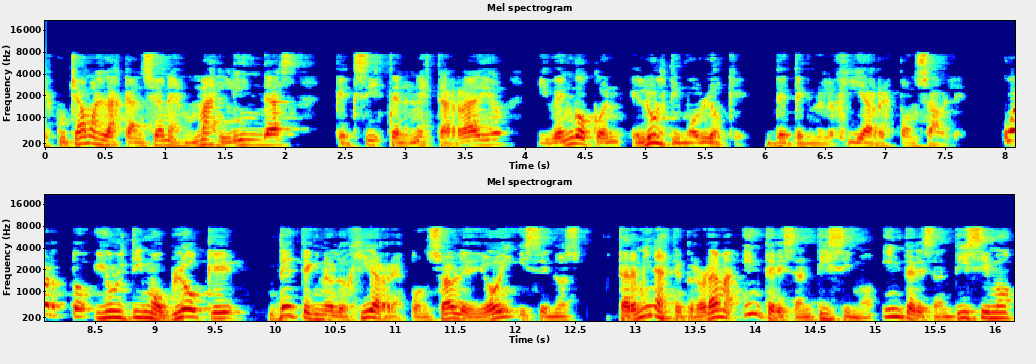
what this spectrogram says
Escuchamos las canciones más lindas que existen en esta radio y vengo con el último bloque de tecnología responsable. Cuarto y último bloque de tecnología responsable de hoy y se nos termina este programa interesantísimo, interesantísimo.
